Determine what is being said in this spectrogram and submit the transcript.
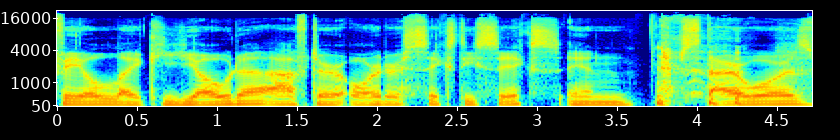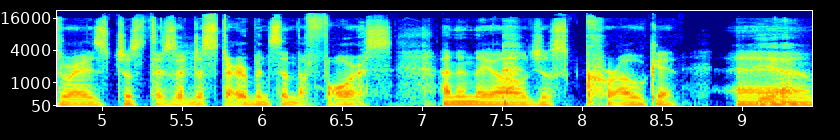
feel like Yoda after Order 66 in Star Wars, where it's just there's a disturbance in the Force, and then they all just croak it. Um, Yeah.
